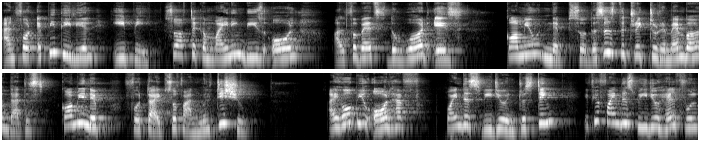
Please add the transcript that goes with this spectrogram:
And for epithelial, EP. So after combining these all alphabets, the word is communip. So this is the trick to remember that is communip for types of animal tissue. I hope you all have find this video interesting. If you find this video helpful,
